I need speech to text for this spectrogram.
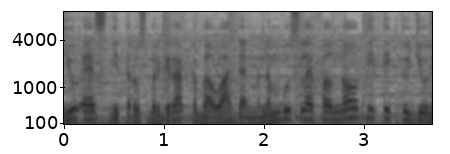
USD terus bergerak ke bawah dan menembus level 0.70274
